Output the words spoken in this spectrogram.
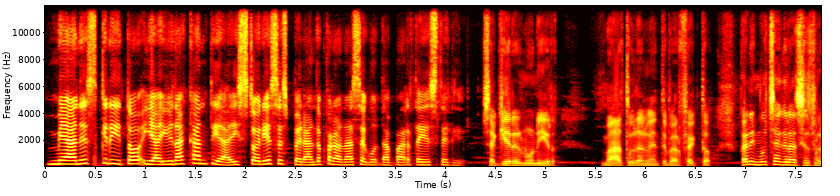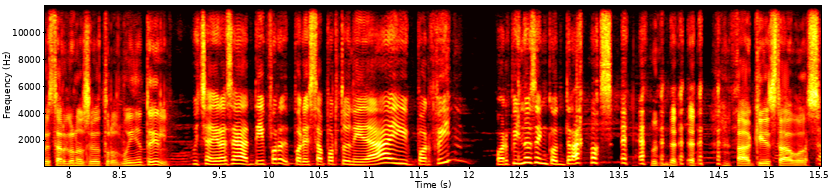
me han escrito y hay una cantidad de historias esperando para una segunda parte de este libro. Se quieren unir. Naturalmente, perfecto. Fanny, muchas gracias por estar con nosotros, muy gentil. Muchas gracias a ti por, por esta oportunidad y por fin por fin nos encontramos. Aquí estamos.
